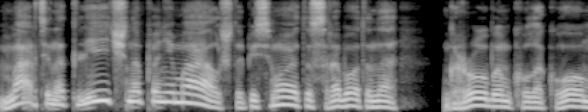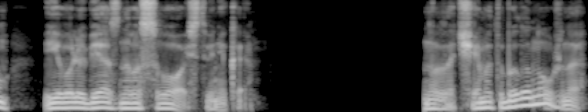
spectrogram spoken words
Мартин отлично понимал, что письмо это сработано грубым кулаком его любезного свойственника. Но зачем это было нужно?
